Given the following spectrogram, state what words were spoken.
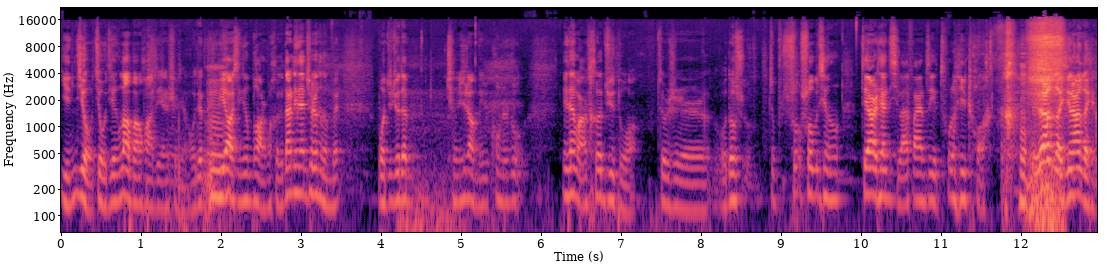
饮酒酒精浪漫化这件事情，我觉得没必要心情不好什么喝酒，但是那天确实可能没，我就觉得情绪上没控制住，那天晚上喝的巨多。就是我都说就说说不清，第二天起来发现自己吐了一床，有点恶心，有点恶心。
